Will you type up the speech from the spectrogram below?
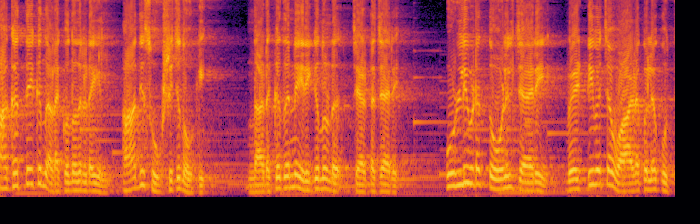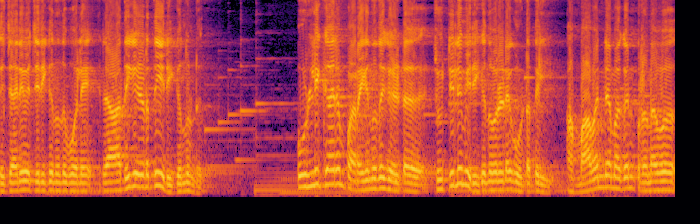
അകത്തേക്ക് നടക്കുന്നതിനിടയിൽ ആദി സൂക്ഷിച്ചു നോക്കി. നടുക്ക് തന്നെ ഇരിക്കുന്നുണ്ട് ചേട്ടച്ചാരി. പുള്ളിയുടെ തോളിൽ ചാരി വെട്ടിവെച്ച വാഴക്കുല കുത്തിച്ചാരി വെച്ചിരിക്കുന്നത് പോലെ രാധികയിടത്തി ഇരിക്കുന്നുണ്ട്. പുള്ളിക്കാരൻ പറയുന്നത് കേട്ട് ചുറ്റിലും ഇരിക്കുന്നവരുടെ കൂട്ടത്തിൽ അമ്മാവന്റെ മകൻ പ്രണവ്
